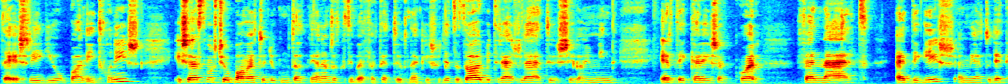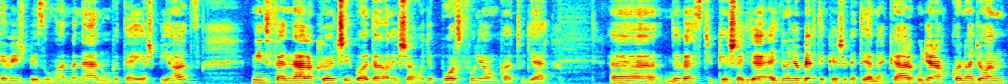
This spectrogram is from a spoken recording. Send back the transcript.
teljes régióban itthon is, és ezt most jobban meg tudjuk mutatni a nemzetközi befektetőknek is, hogy ez az arbitrázs lehetőség, ami mind értékelésekkor fennállt eddig is, emiatt ugye kevésbé zuhant be nálunk a teljes piac, mind fennáll a költségoldalon is, ahogy a portfóliónkat ugye növesztjük, és egyre, egyre nagyobb értékéseket érnek el. Ugyanakkor nagyon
